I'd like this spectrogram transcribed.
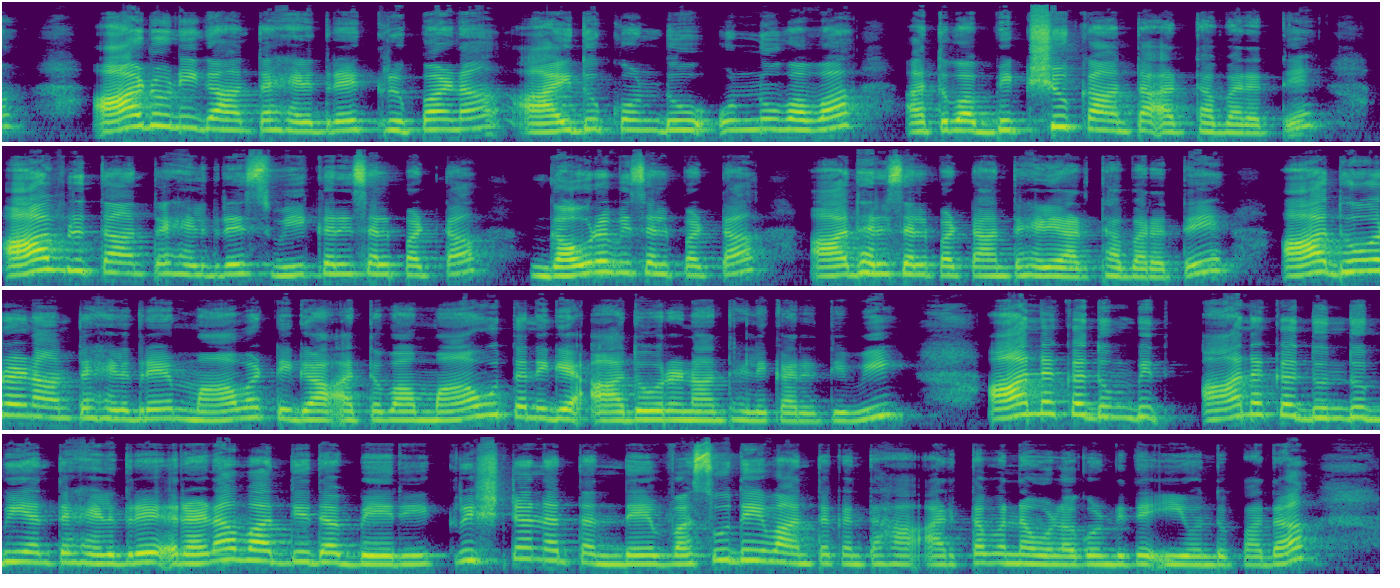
ಆಡುಣಿಗ ಅಂತ ಹೇಳಿದ್ರೆ ಕೃಪಣ, ಆಯ್ದುಕೊಂಡು ಉಣ್ಣುವವ ಅಥವಾ ಭಿಕ್ಷುಕ ಅಂತ ಅರ್ಥ ಬರುತ್ತೆ. ಆವೃತ ಅಂತ ಹೇಳಿದ್ರೆ ಸ್ವೀಕರಿಸಲ್ಪಟ್ಟ, ಗೌರವಿಸಲ್ಪಟ್ಟ, ಆಧರಿಸಲ್ಪಟ್ಟ ಅಂತ ಹೇಳಿ ಅರ್ಥ ಬರುತ್ತೆ. ಆಧೋರಣ ಅಂತ ಹೇಳಿದ್ರೆ ಮಾವಟಿಗ ಅಥವಾ ಮಾವುತನಿಗೆ ಆಧೋರಣ ಅಂತ ಹೇಳಿ ಕರಿತೀವಿ. ಆನಕ ದುಂಬಿ ಆನಕ ದುಂದುಬಿ ಅಂತ ಹೇಳಿದ್ರೆ ರಣವಾದ್ಯದ ಬೇರಿ, ಕೃಷ್ಣನ ತಂದೆ, ವಸುದೇವ ಅಂತಕ್ಕಂತಹ ಅರ್ಥವನ್ನು ಒಳಗೊಂಡಿದೆ ಈ ಒಂದು ಪದ.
